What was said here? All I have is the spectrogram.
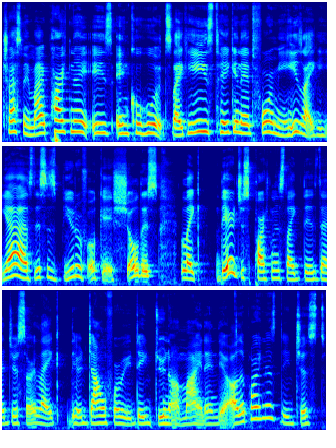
trust me my partner is in cahoots. Like he's taking it for me. He's like yes this is beautiful. Okay show this like they're just partners like this that just are like they're down for it. They do not mind. And their other partners they just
